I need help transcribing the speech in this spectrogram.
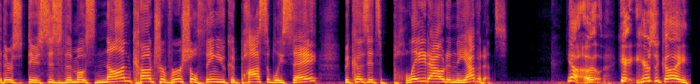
there's there's this is the most non-controversial thing you could possibly say because it's played out in the evidence. Yeah, uh, here, here's a guy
